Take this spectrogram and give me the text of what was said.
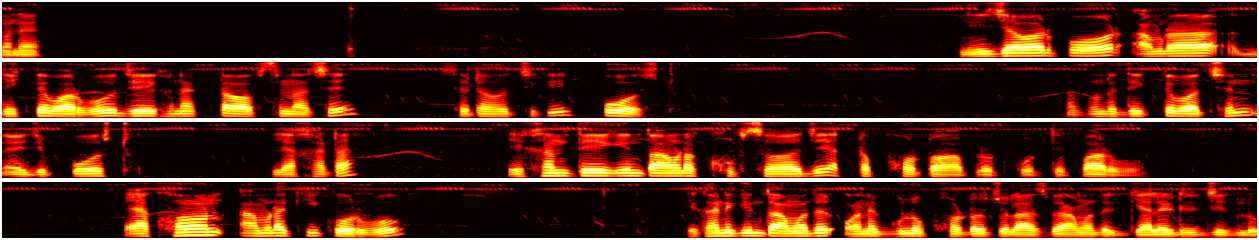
মানে নিয়ে যাওয়ার পর আমরা দেখতে পারব যে এখানে একটা অপশান আছে, সেটা হচ্ছে কি পোস্ট আপনারা দেখতে পাচ্ছেন এই যে পোস্ট লেখাটা। এখান থেকে কিন্তু আমরা খুব সহজে একটা ফটো আপলোড করতে পারব। এখন আমরা কি করব? এখানে কিন্তু আমাদের অনেকগুলো ফটো চলে আসবে, আমাদের গ্যালারির যেগুলো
